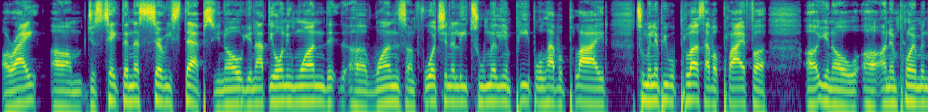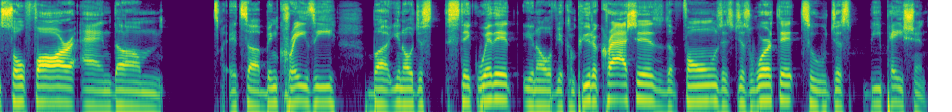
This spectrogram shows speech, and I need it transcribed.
All right. Um, just take the necessary steps. You know, you're not the only one. That, uh, ones, unfortunately, two million people have applied. Two million people plus have applied for, uh, you know, uh, unemployment so far, and um, it's uh, been crazy, but you know, just stick with it. You know, if your computer crashes, the phones, it's just worth it to just be patient.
